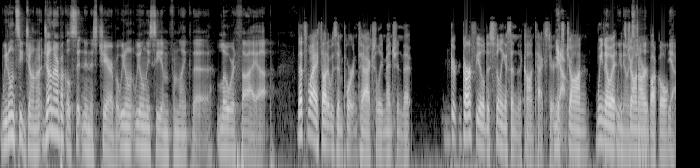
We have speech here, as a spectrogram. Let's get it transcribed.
We don't see John. Ar- John Arbuckle sitting in his chair, but we don't. We only see him from like the lower thigh up. That's why I thought it was important to actually mention that Gar- Garfield is filling us in the context here. Yeah. It's John. We know it. We it's know it's John, John. Arbuckle. Yeah.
